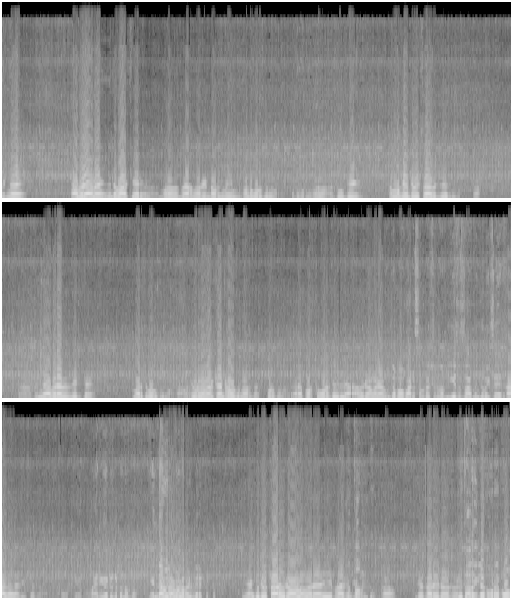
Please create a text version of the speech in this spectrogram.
പിന്നെ അവരാണ് ഇതിന്റെ ബാക്കി കാര്യങ്ങൾ നമ്മൾ വേറെ ഒന്നും അറിയണ്ട അവർക്ക് മീൻ കൊണ്ട് കൊടുക്കുന്നു. തൂക്കി നമുക്ക് അതിന്റെ പൈസ അവർ തരുന്നു. പിന്നെ അവരത് തിരിച്ച് മറിച്ച് കൊടുക്കുന്നു. മറിച്ച് കൊടുക്കുന്ന ടെൻഡർ കൊടുക്കുന്നവർക്ക് കൊടുക്കുന്നു. വേറെ പുറത്ത് കൊടുക്കില്ല. അവരും അങ്ങനെ നിങ്ങൾക്കപ്പോൾ വനസംരക്ഷണം വി എസ് എസ് ആണ് നിങ്ങൾക്ക് പൈസ തരുന്നത് അതെ അതെ വിശ്വസം ഓക്കെ മണിയായിട്ട് കിട്ടുന്നുണ്ടോ? എന്നാ വില മീൻ വരെ കിട്ടും? ഞങ്ങൾക്ക് ഇരുപത്താറ് കിലോ ഉള്ളവരെ ഈ പ്രാവശ്യം കിട്ടും. ആ ഇരുപത്താറ് കിലോ ഇരുപത്താറ് കിലോ എന്ന് പറയുമ്പോൾ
